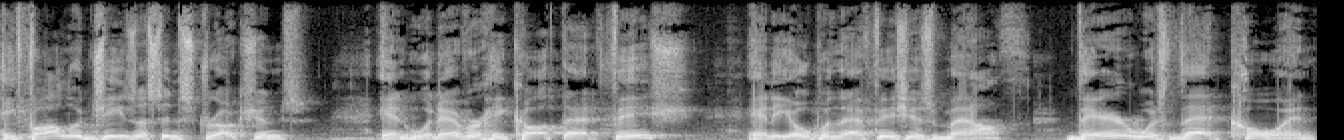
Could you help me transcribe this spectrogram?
He followed Jesus' instructions, and whenever he caught that fish and he opened that fish's mouth, there was that coin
